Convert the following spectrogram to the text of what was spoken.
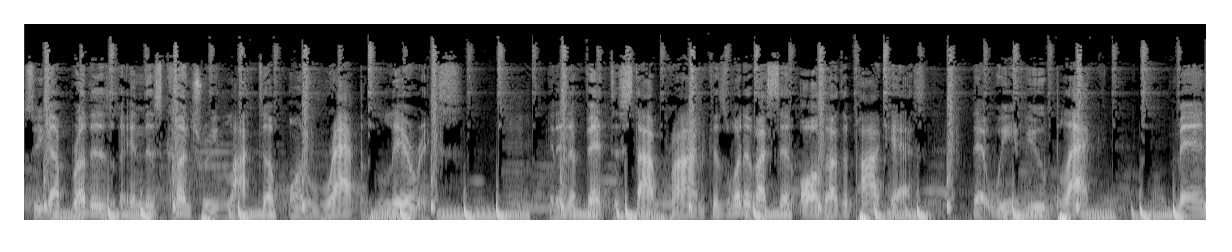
So you got brothers in this country locked up on rap lyrics in an event to stop crime. Because what have I said all throughout the podcast? That we view black men,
